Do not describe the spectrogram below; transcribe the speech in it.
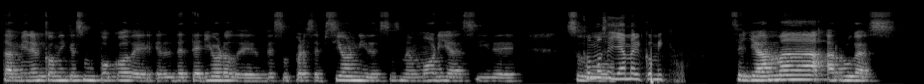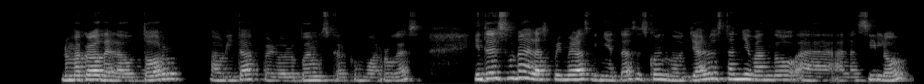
también el cómic es un poco de el deterioro de, de su percepción y de sus memorias y de ¿Cómo se llama el cómic? Se llama Arrugas. No me acuerdo del autor ahorita, pero lo pueden buscar como Arrugas. Y entonces una de las primeras viñetas es cuando ya lo están llevando al asilo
